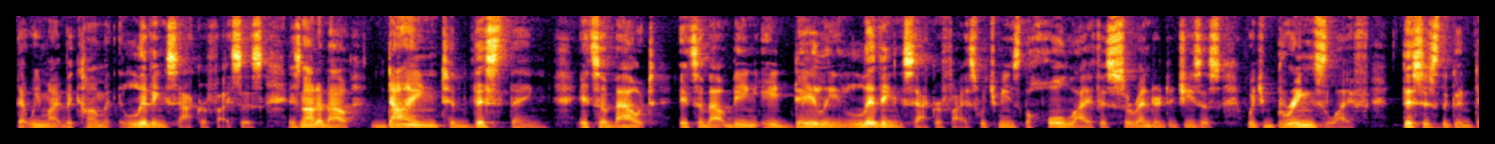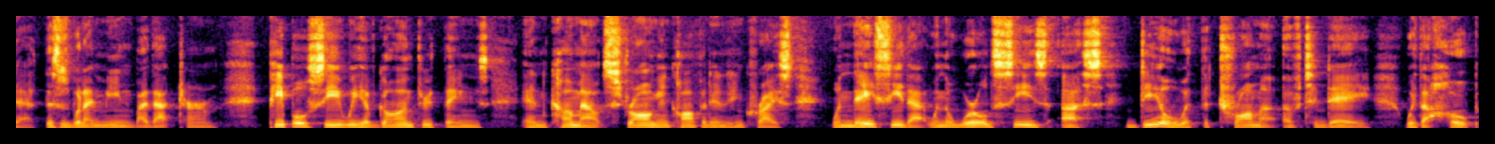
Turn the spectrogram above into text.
that we might become living sacrifices. It's not about dying to this thing, it's about it's about being a daily living sacrifice, which means the whole life is surrendered to Jesus, which brings life. This is the good death. This is what I mean by that term. People see we have gone through things and come out strong and confident in Christ, when they see that, when the world sees us deal with the trauma of today with a hope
